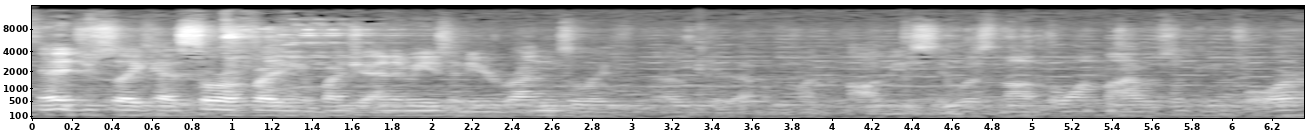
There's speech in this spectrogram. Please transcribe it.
Hearts 2. And it just like has Sora fighting a bunch of enemies and he runs away. From, okay, that one obviously was not the one I was looking for.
